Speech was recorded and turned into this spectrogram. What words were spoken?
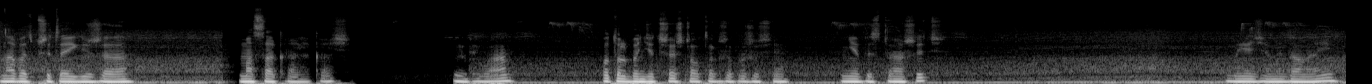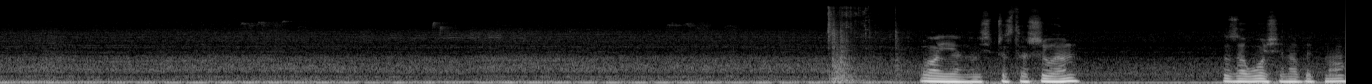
nawet przy tej grze masakra jakaś była. Fotol będzie trzeszczał, także proszę się nie wystraszyć. My jedziemy dalej. Ojej, ale się przestraszyłem. To za łosie nawet, no.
